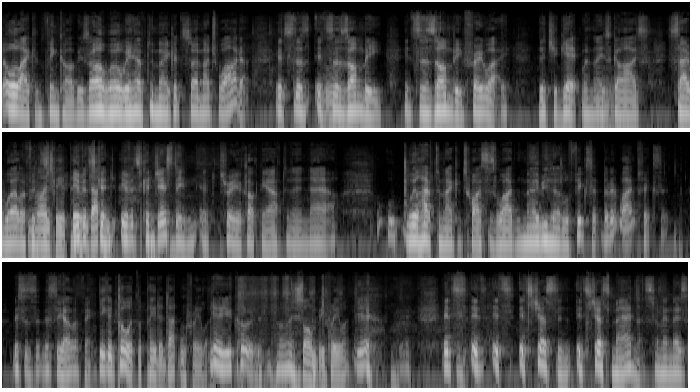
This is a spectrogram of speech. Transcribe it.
all I can think of is, oh well, we have to make it so much wider. It's the it's the zombie it's the zombie freeway that you get when these guys say, well, if it's if it's con- if it's congesting at three o'clock in the afternoon now, we'll have to make it twice as wide, and maybe that'll fix it. But it won't fix it. This is this is the other thing. You could call it the Peter Dutton Freeway, Yeah, you could. zombie freeway. Yeah, it's it's it's it's just it's just madness. I mean, there's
